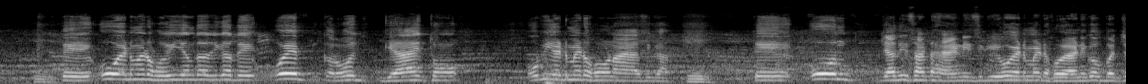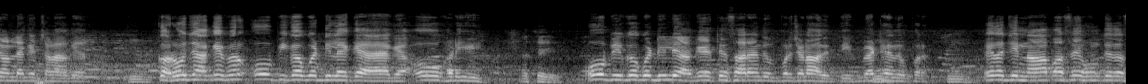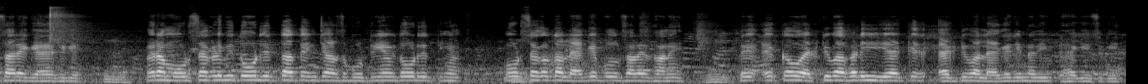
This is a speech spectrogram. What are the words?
ਤੇ ਉਹ ਐਡਮਿਟ ਹੋ ਹੀ ਜਾਂਦਾ ਸੀਗਾ ਤੇ ਉਹ ਇਹ ਘਰੋਂ ਗਿਆ ਇੱਥੋਂ। ਉਹ ਵੀ ਐਡਮਿਟ ਹੋਣ ਆਇਆ ਸੀਗਾ। ਹੂੰ। ਤੇ ਉਹ ਜਿਆਦੀ ਸੱਟ ਹੈ ਨਹੀਂ ਸੀਗੀ ਉਹ ਐਡਮਿਟ ਹੋਇਆ ਨਹੀਂ ਕੋ ਬੱਚਾ ਨੂੰ ਲੈ ਕੇ ਚਲਾ ਗਿਆ। ਘਰੋਂ ਜਾ ਕੇ ਫਿਰ ਉਹ ਪਿਕਅਪ ਗੱਡੀ ਲੈ ਕੇ ਆਇਆ ਗਿਆ ਉਹ ਖੜੀ ਹੋਈ। ਅੱਛਾ ਜੀ। ਉਹ ਪਿਕਅਪ ਗੱਡੀ ਲਿਆ ਕੇ ਇੱਥੇ ਸਾਰਿਆਂ ਦੇ ਉੱਪਰ ਚੜਾ ਦਿੱਤੀ ਬੈਠਿਆਂ ਦੇ ਉੱਪਰ। ਇਹ ਤਾਂ ਜੇ ਨਾ ਪਾਸੇ ਹੁੰਦੇ ਤਾਂ ਸਾਰੇ ਗਏ ਸੀਗੇ। ਮੇਰਾ ਮੋਟਰਸਾਈਕਲ ਵੀ ਤੋੜ ਦਿੱਤਾ ਤਿੰਨ ਚਾਰ ਸਕੂਟਰੀਆਂ ਵੀ ਤੋੜ ਦਿੱਤੀਆਂ। ਮੋਟਰਸਾਈਕਲ ਤਾਂ ਲੈ ਗਏ ਪੁਲਿਸ ਵਾਲੇ ਥਾਣੇ। ਤੇ ਇੱਕ ਉਹ ਐਕਟਿਵਾ ਖੜੀ ਹੈ ਇੱਕ ਐਕਟਿਵਾ ਲੈ ਗਏ ਜਿਨ੍ਹਾਂ ਦੀ ਹੈਗੀ ਸੀਗੀ।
